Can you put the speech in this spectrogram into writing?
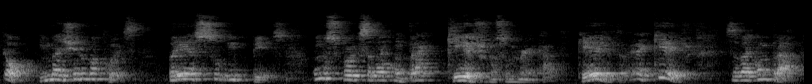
Então, imagina uma coisa: preço e peso. Vamos supor que você vai comprar queijo no supermercado. Queijo, Heitor? É queijo. Você vai comprar.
